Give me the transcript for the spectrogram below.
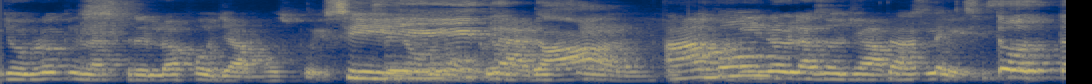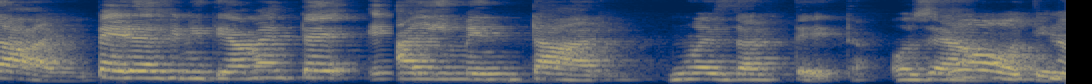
yo creo que las tres lo apoyamos, pues. Sí, Sí, no, no, claro total, que- Amo y nos las oyamos, las pues. leches. Total, pero definitivamente eh, alimentar no es dar teta, o sea... No, tiene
